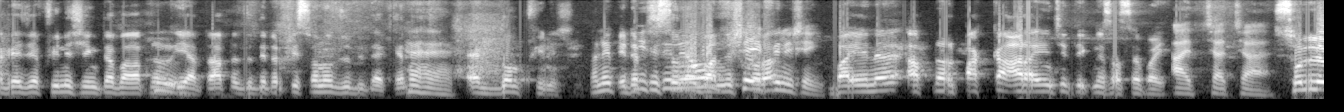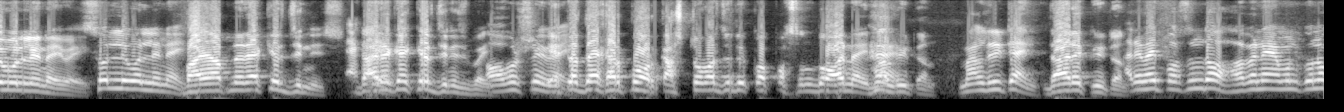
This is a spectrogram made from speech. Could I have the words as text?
আগে যে ফিনিশিংটা বা আপনার ইয়াটা আপনি যদি এটা পিছনেও যদি দেখেন হ্যাঁ হ্যাঁ একদম ফিনিশিং মানে এটা পিছনেও বার্নিশ করা। ফিনিশিং বা এনে আপনার পাক্কা আড়াই ইঞ্চি থিকনেস আছে ভাই। আচ্ছা আচ্ছা। সল্লে বললে নাই ভাই। চললে বললে নাই। ভাই আপনার একের জিনিস। ডাইরেক্ট একের জিনিস ভাই। অবশ্যই এটা দেখার পর কাস্টমার যদি পছন্দ হয় নাই হ্যাঁ। রিটার্ন মাল রিটার্ন ডাইরেক্ট রিটার্ন আরে ভাই পছন্দ হবে না এমন কোনো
